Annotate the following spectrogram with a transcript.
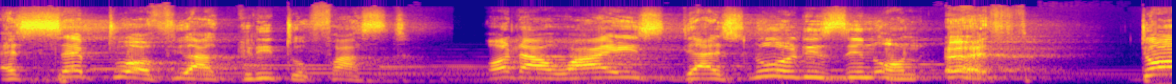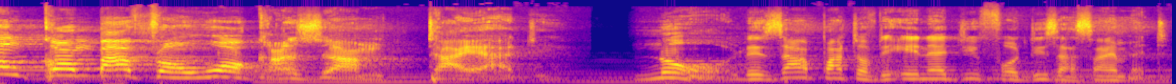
except two of you agree to fast. Otherwise, there is no reason on earth. Don't come back from work and say, I'm tired. No, reserve part of the energy for this assignment.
